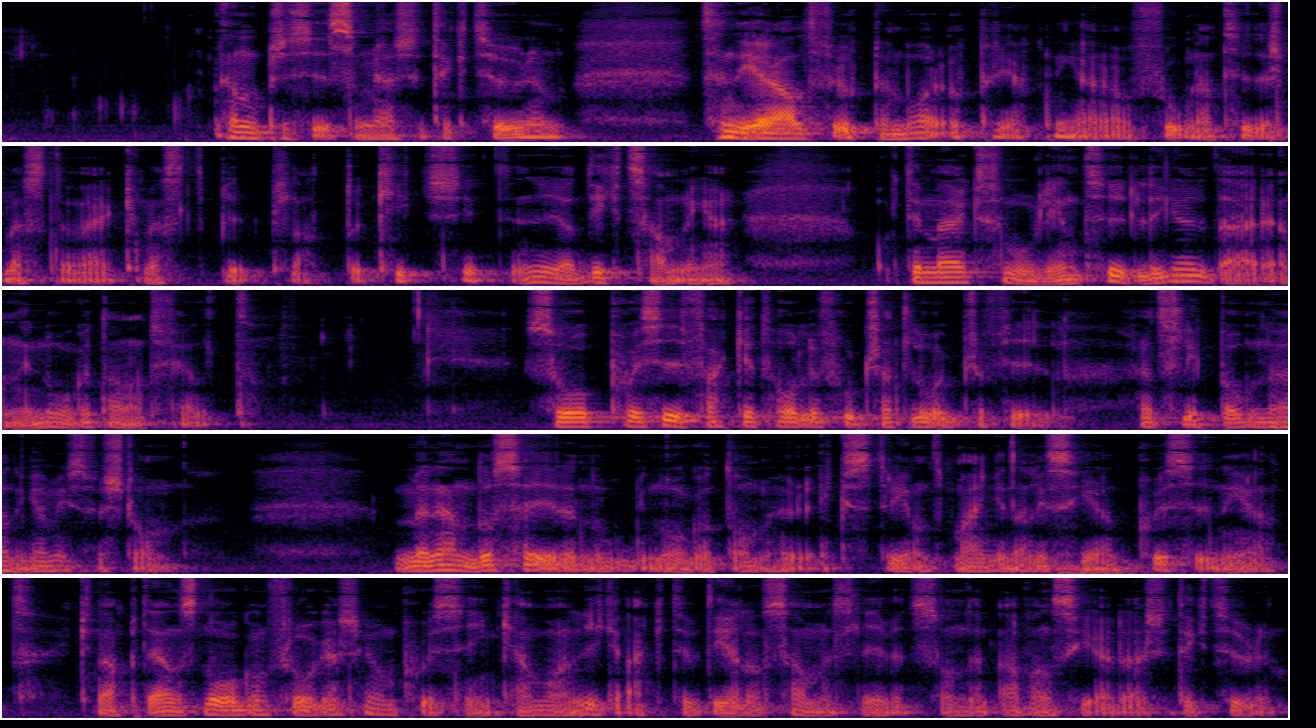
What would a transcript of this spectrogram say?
Men precis som i arkitekturen tenderar allt för uppenbara upprepningar av forna tiders mästerverk mest bli platt och kitschigt i nya diktsamlingar och det märks förmodligen tydligare där än i något annat fält. Så poesifacket håller fortsatt låg profil för att slippa onödiga missförstånd. Men ändå säger det nog något om hur extremt marginaliserad poesin är att knappt ens någon frågar sig om poesin kan vara en lika aktiv del av samhällslivet som den avancerade arkitekturen.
